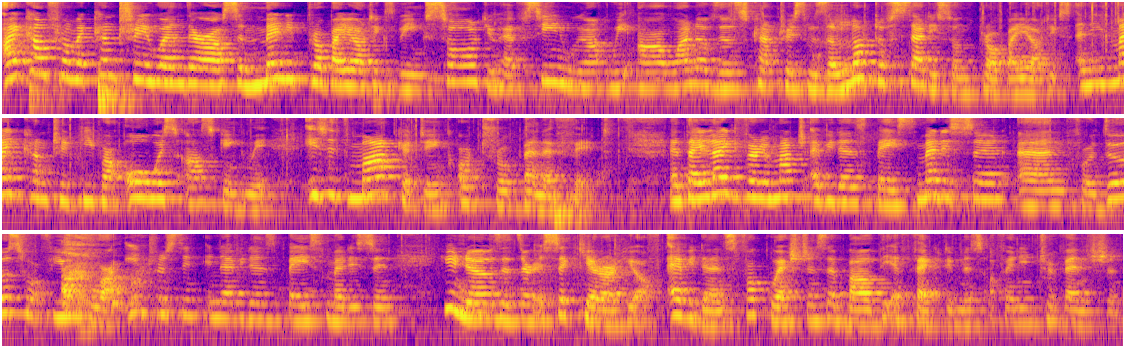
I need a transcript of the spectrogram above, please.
I come from a country when there are so many probiotics being sold. You have seen we are, we are one of those countries with a lot of studies on probiotics. And in my country, people are always asking me, is it marketing or true benefit? And I like very much evidence-based medicine. And for those of you who are interested in evidence-based medicine, you know that there is a hierarchy of evidence for questions about the effectiveness of an intervention.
